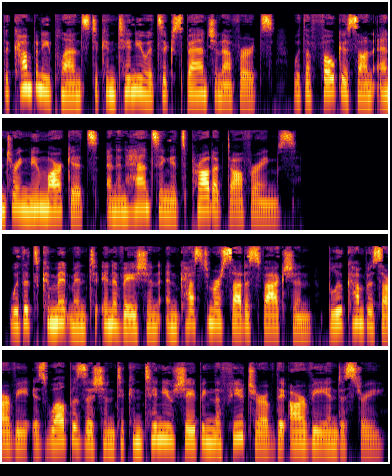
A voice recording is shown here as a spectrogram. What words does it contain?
The company plans to continue its expansion efforts, with a focus on entering new markets and enhancing its product offerings. With its commitment to innovation and customer satisfaction, Blue Compass RV is well positioned to continue shaping the future of the RV industry.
